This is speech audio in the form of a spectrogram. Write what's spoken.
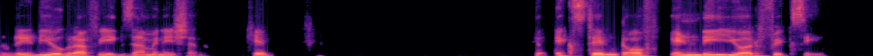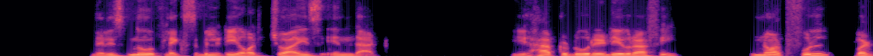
radiography examination. Okay. The extent of ND you are fixing. There is no flexibility or choice in that. You have to do radiography, not full, but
